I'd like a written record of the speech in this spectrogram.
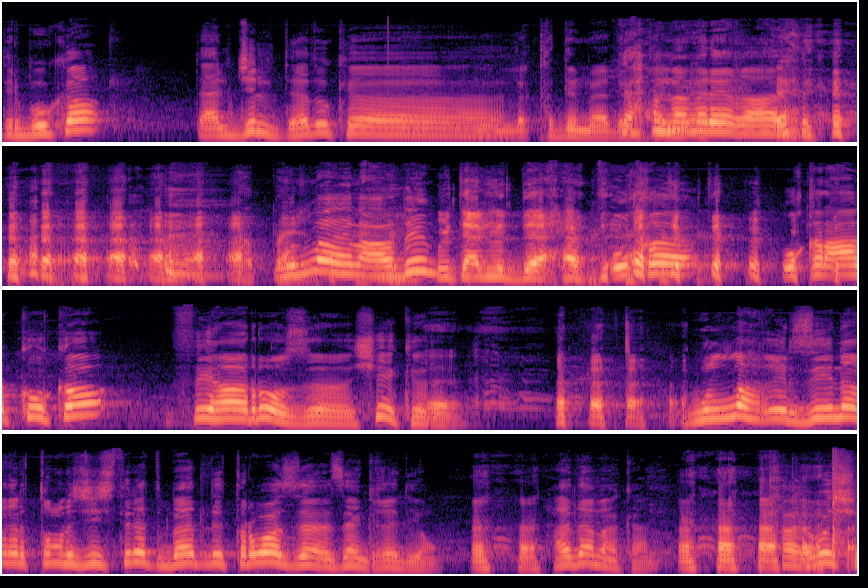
دربوكة تاع الجلد هذوك آه، القدم تاع هذا حمام ريغال والله العظيم. وتاع المداحات. وق- وقرعه كوكا فيها الروز آه، shaker. والله غير زينة غير ت enregistrات بهاد les trois ingrédients هذا ما كان. واش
